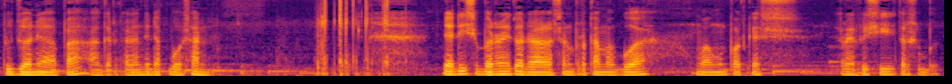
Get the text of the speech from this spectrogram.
Tujuannya apa? Agar kalian tidak bosan. Jadi sebenarnya itu adalah alasan pertama gue membangun podcast revisi tersebut.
